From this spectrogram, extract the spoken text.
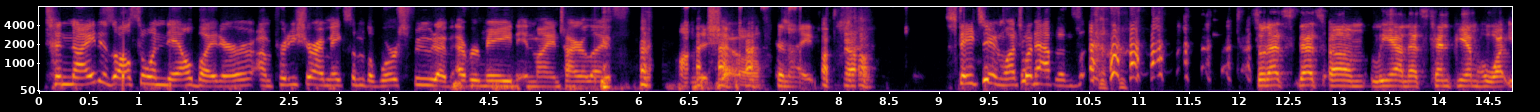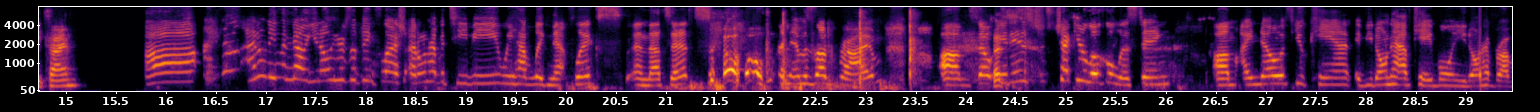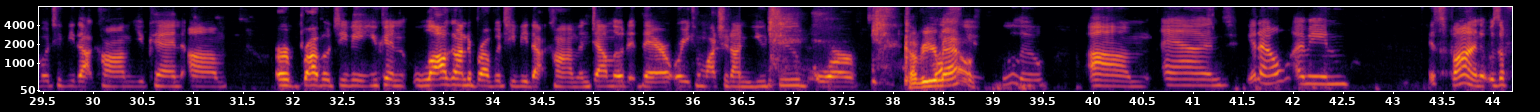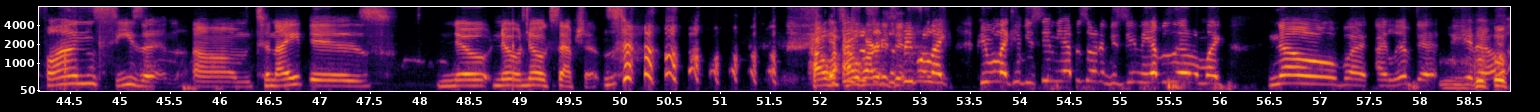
tonight is also a nail biter. I'm pretty sure I make some of the worst food I've ever made in my entire life on this show Uh-oh. tonight. No. Stay tuned. Watch what happens. So that's that's um Leanne, that's 10 p.m. Hawaii time. Uh, I don't, I don't even know. You know, here's the thing, Flash. I don't have a TV. We have like Netflix, and that's it. So and Amazon Prime. Um, so it That's- is. Just check your local listing. Um, I know if you can't, if you don't have cable and you don't have BravoTV.com, you can um, or Bravo TV, you can log on to BravoTV.com and download it there, or you can watch it on YouTube or Cover your mouth. Hulu. Um, and you know, I mean, it's fun. It was a fun season. Um, tonight is no, no, no exceptions. How It's how hard is it? People are like, people are like, have you seen the episode? Have you seen the episode? I'm like, no, but I lived it. You know. How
